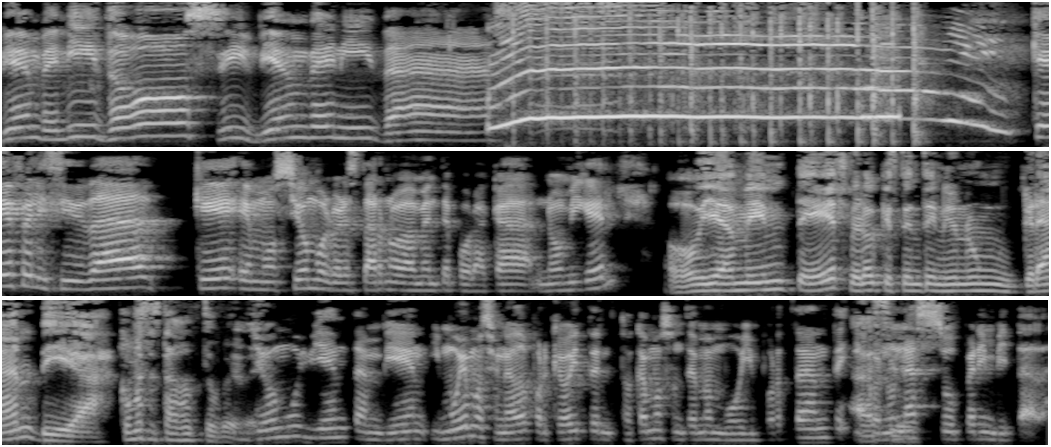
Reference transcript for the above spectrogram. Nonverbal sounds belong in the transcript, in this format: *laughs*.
Bienvenidos y bienvenidas. Qué felicidad, qué emoción volver a estar nuevamente por acá, ¿no, Miguel? Obviamente, espero que estén teniendo un gran día. ¿Cómo has estado tu bebé? Yo muy bien también y muy emocionado porque hoy te- tocamos un tema muy importante y Así con una súper invitada.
